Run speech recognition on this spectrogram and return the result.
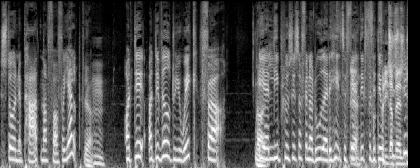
stående partner for at få hjælp. Ja. Mm. Og det, og det ved du jo ikke, før Nej. ja, lige pludselig så finder du ud af det helt tilfældigt, ja, for det er jo fordi der bliver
